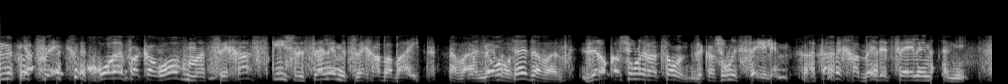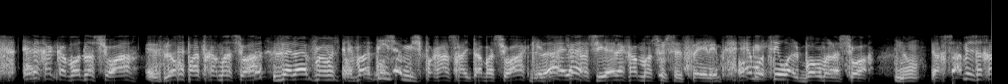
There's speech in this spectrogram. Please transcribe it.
יפה. חורף הקרוב, מסכה סקי של סלם אצלך בבית. אבל אני לא. רוצה את זה אבל. זה לא קשור לרצון, זה קשור לסלם. אתה מכבד את סלם, אני... אין לך כבוד לשואה? לא אכפת לך מהשואה? זה לא יפה מה שאתה עושה הבנתי. שהמשפחה שלך הייתה בשואה, כדאי. לך שיהיה לך משהו של סלם. הם אוקיי. הוציאו אלבום על השואה. נו. ועכשיו יש לך,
